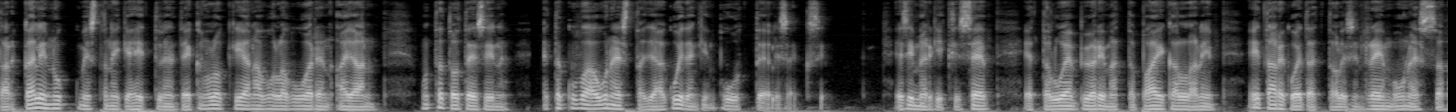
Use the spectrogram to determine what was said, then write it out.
Tarkkailin nukkumistani kehittyneen teknologian avulla vuoden ajan, mutta totesin, että kuva unesta jää kuitenkin puutteelliseksi. Esimerkiksi se, että luen pyörimättä paikallani, ei tarkoita, että olisin REM-unessa,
